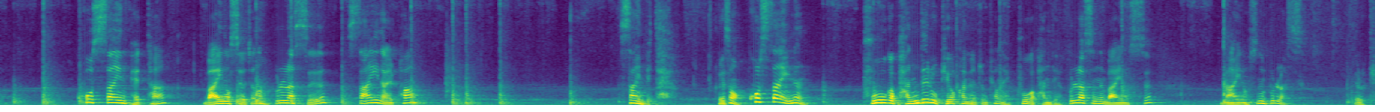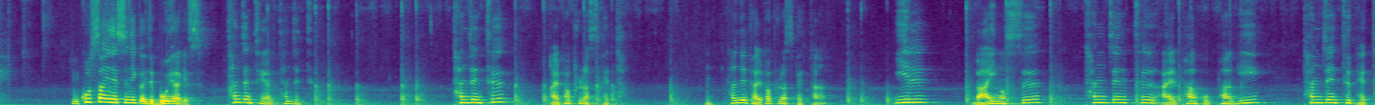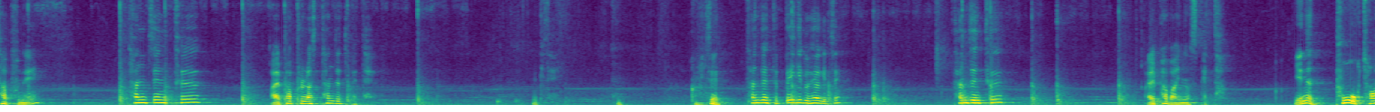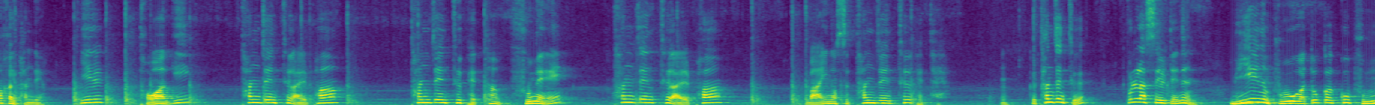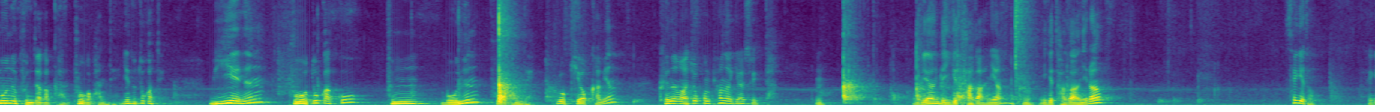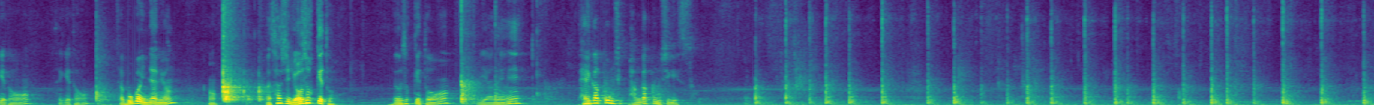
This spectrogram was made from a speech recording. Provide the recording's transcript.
코사인 베타 마이너스였잖아. 플러스 사인 알파 사인 베타야. 그래서 코사인은 부호가 반대로 기억하면 좀 편해. 부호가 반대야. 플러스는 마이너스, 마이너스는 플러스. 이렇게. 그럼 코사인 했으니까 이제 뭐 해야겠어? 탄젠트 해야 돼. 탄젠트. 탄젠트 알파 플러스 베타. 음, 탄젠트 알파 플러스 베타. 1 마이너스 탄젠트 알파 곱하기 탄젠트 베타 분의 탄젠트 알파 플러스 탄젠트 베타예요. 이렇게 돼. 음. 그럼 이제 탄젠트 빼기도 해야겠지? 탄젠트 알파 마이너스 베타. 얘는 부호 정확하게 반대야. 1 더하기 탄젠트 알파 탄젠트 베타 분의 탄젠트 알파 마이너스 탄젠트 베타야. 음. 그 탄젠트 플러스일 때는 위에는 부호가 똑같고 분모는 분자가 바- 부호가 반대. 얘도 똑같아. 위에는 부호 똑같고 분모는 부호 반대로 기억하면 그나마 조금 편하게 할 수 있다. 음. 미안한데 이게 다가 아니야. 음, 이게 다가 아니라 세 개 더, 세 개 더, 세 개 더. 자, 뭐가 있냐면, 어, 아, 사실 여섯 개 더, 여섯 개 더. 미안해. 대각 공식, 반각 공식이 있어.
